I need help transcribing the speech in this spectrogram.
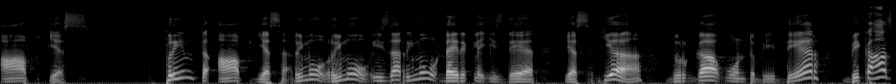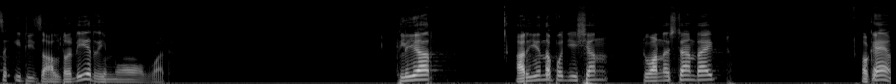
of yes print of yes remove remove is the remove directly is there. Yes here durga won't be there because it is already removed. Clear? Are you in the position to understand right? Okay.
